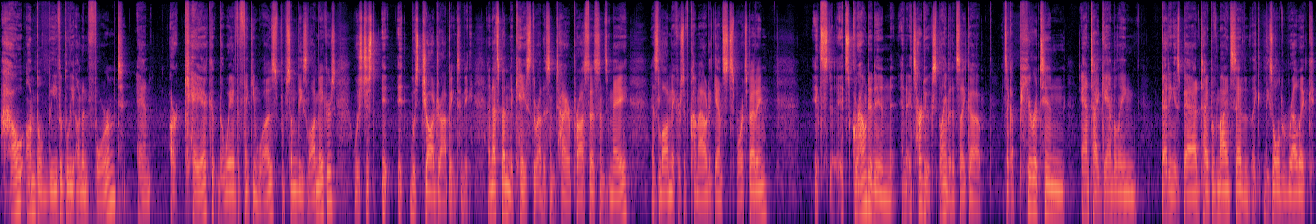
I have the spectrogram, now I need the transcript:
how unbelievably uninformed and archaic the way of the thinking was for some of these lawmakers was just it, it was jaw-dropping to me. And that's been the case throughout this entire process since may as lawmakers have come out against sports betting. It's it's grounded in and it's hard to explain but it's like a it's like a puritan anti-gambling betting is bad type of mindset like these old relic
